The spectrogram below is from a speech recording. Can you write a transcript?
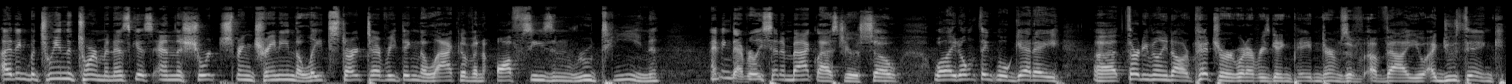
I think between the torn meniscus and the short spring training, the late start to everything, the lack of an off-season routine, I think that really set him back last year. So while I don't think we'll get a uh, $30 million pitcher or whatever he's getting paid in terms of, of, value, I do think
